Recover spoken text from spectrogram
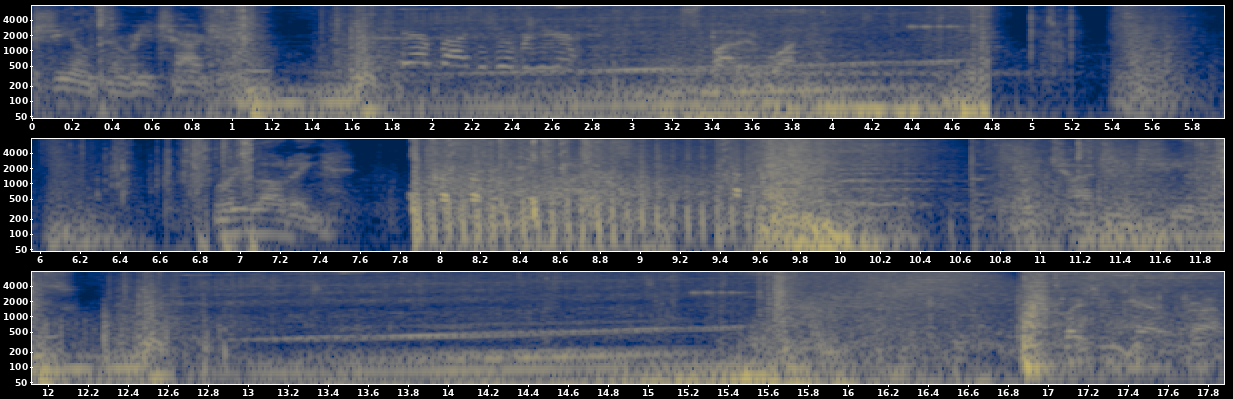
Shields are recharging. Care package over here. Spotted one. Reloading. Recharging shields. Placing gas trap.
